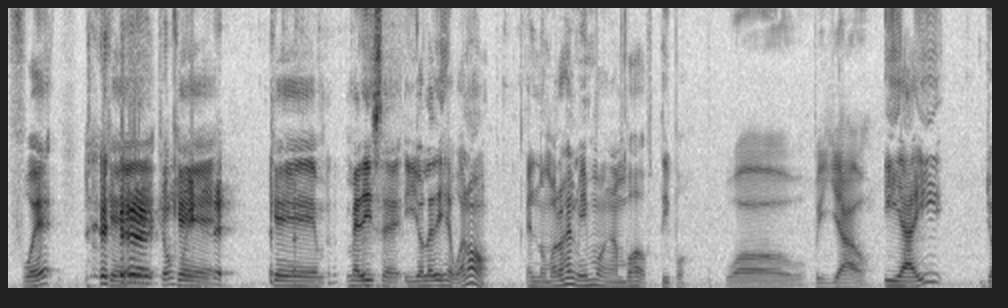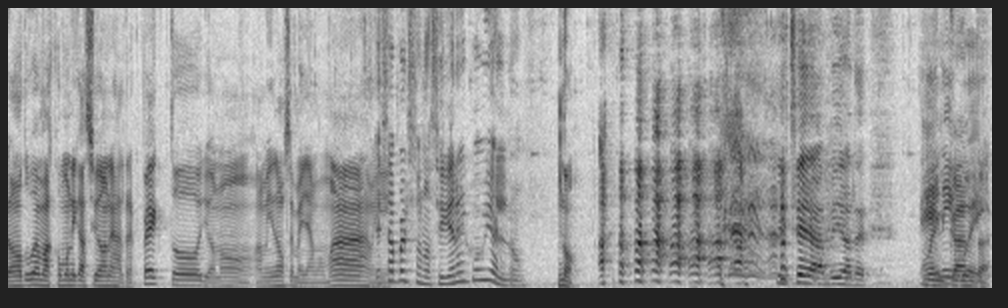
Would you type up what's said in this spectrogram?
fue que, que, que me dice, y yo le dije, bueno, el número es el mismo en ambos tipos. Wow, pillado. Y ahí yo no tuve más comunicaciones al respecto, yo no, a mí no se me llamó más. a mí- ¿Esa persona sigue en el gobierno? No. Viste, olvídate. Me Anyway, encanta.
